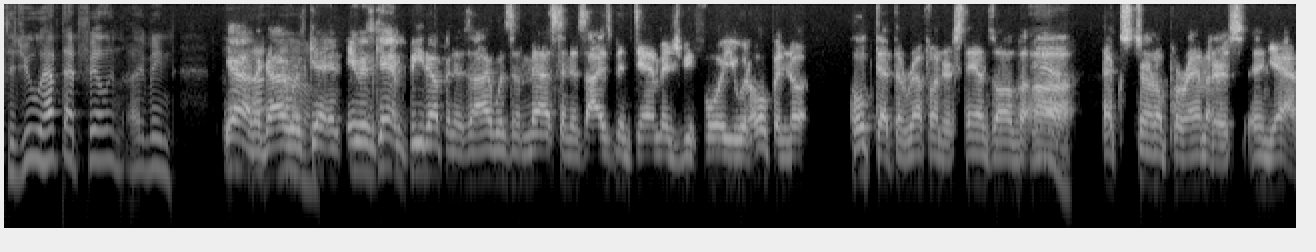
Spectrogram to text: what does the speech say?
did you have that feeling? I mean, yeah, the guy was getting he was getting beat up and his eye was a mess and his eye's been damaged before. You would hope and no, hope that the ref understands all the yeah. uh, external parameters. And yeah,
